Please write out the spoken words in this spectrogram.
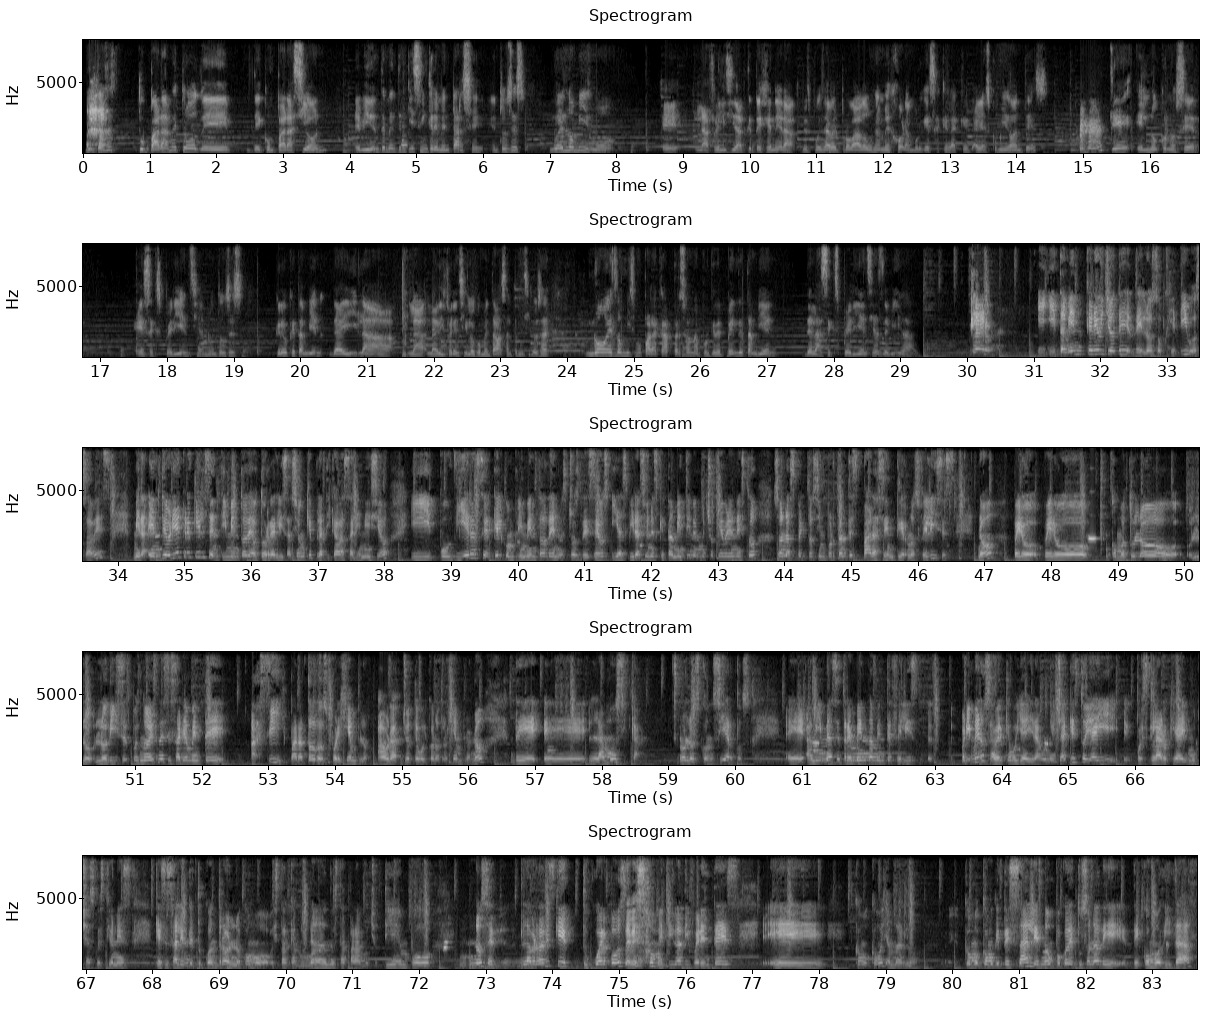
Y entonces tu parámetro de, comparación evidentemente empieza a incrementarse. Entonces no es lo mismo eh, la felicidad que te genera después de haber probado una mejor hamburguesa que la que hayas comido antes, que el no conocer esa experiencia, ¿no? Entonces, creo que también de ahí la, la, diferencia, y lo comentabas al principio, o sea, no es lo mismo para cada persona, porque depende también de las experiencias de vida. Claro. Y, también creo yo de, los objetivos, ¿sabes? Mira, en teoría creo que el sentimiento de autorrealización que platicabas al inicio y pudiera ser que el cumplimiento de nuestros deseos y aspiraciones que también tienen mucho que ver en esto son aspectos importantes para sentirnos felices, ¿no? Pero, pero como tú lo, lo dices, pues no es necesariamente así para todos. Por ejemplo, ahora yo te voy con otro ejemplo, ¿no? De eh, la música o los conciertos. Eh, a mí me hace tremendamente feliz primero saber que voy a ir a uno. Ya que estoy ahí, eh, pues claro que hay muchas cuestiones que se salen de tu control, ¿no? Como estar caminando, estar para mucho tiempo. No sé, la verdad es que tu cuerpo se ve sometido a diferentes... Eh, ¿cómo, llamarlo? Como, como, que te sales, ¿no? Un poco de tu zona de, de comodidad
